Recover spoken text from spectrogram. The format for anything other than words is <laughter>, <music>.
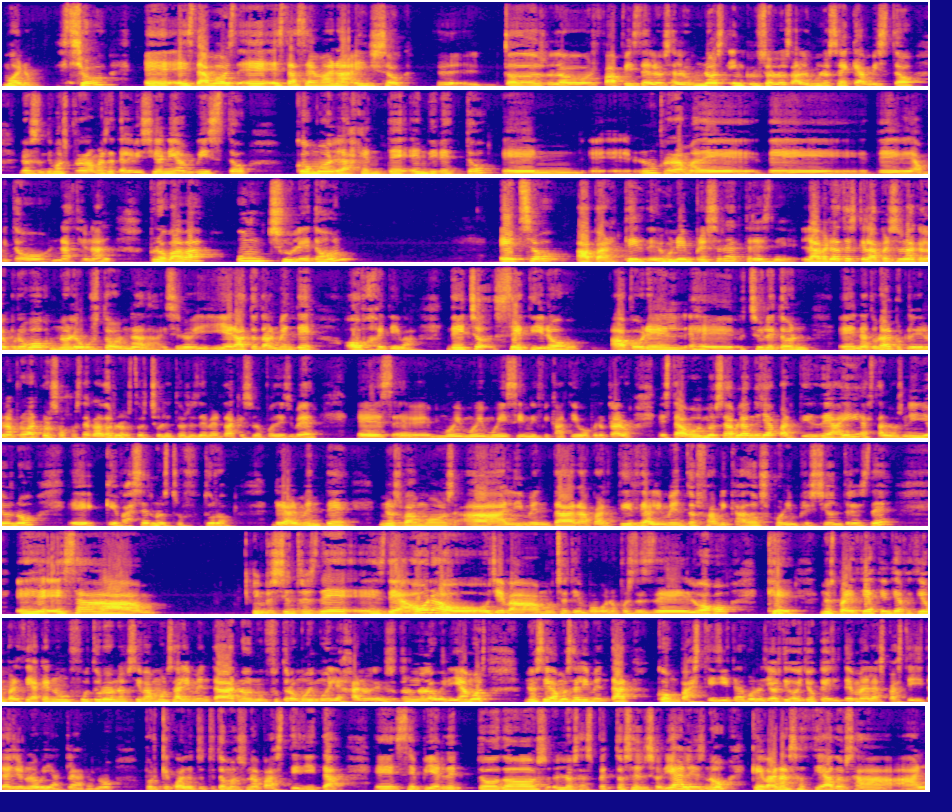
Bueno, <laughs> yo eh, estamos eh, esta semana en shock. Eh, todos los papis de los alumnos, incluso los alumnos que han visto los últimos programas de televisión y han visto cómo la gente en directo en, un programa de, de, ámbito nacional probaba un chuletón hecho a partir de una impresora 3D. La verdad es que la persona que lo probó no le gustó nada y, era totalmente objetiva. De hecho, se tiró a por el eh, chuletón eh, natural, porque le dieron a probar con los ojos cerrados los dos chuletones. De verdad que si lo podéis ver es eh, muy, muy, muy significativo. Pero claro, estábamos hablando ya a partir de ahí, hasta los niños, ¿no? que va a ser nuestro futuro. Realmente nos vamos a alimentar a partir de alimentos fabricados por impresión 3D. esa impresión 3D es de ahora o, lleva mucho tiempo? Bueno, pues desde luego que nos parecía ciencia ficción, parecía que en un futuro nos íbamos a alimentar, no en un futuro muy, muy lejano, que nosotros no lo veríamos, nos íbamos a alimentar con pastillitas. Bueno, ya os digo yo que el tema de las pastillitas yo no lo veía claro, ¿no? Porque cuando tú te tomas una pastillita eh, se pierde todos los aspectos sensoriales, ¿no? Que van asociados a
